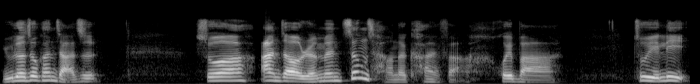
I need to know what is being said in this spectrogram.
娱乐周刊杂志说，按照人们正常的看法，会把注意力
